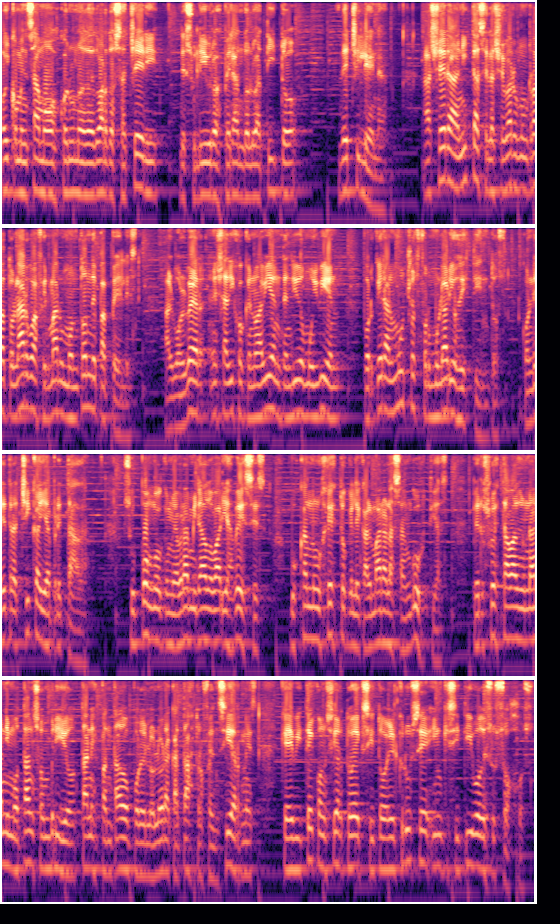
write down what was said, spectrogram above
Hoy comenzamos con uno de Eduardo Sacheri, de su libro Esperándolo a Tito, de Chilena. Ayer a Anita se la llevaron un rato largo a firmar un montón de papeles. Al volver, ella dijo que no había entendido muy bien porque eran muchos formularios distintos, con letra chica y apretada. Supongo que me habrá mirado varias veces, buscando un gesto que le calmara las angustias, pero yo estaba de un ánimo tan sombrío, tan espantado por el olor a catástrofe en ciernes, que evité con cierto éxito el cruce inquisitivo de sus ojos.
